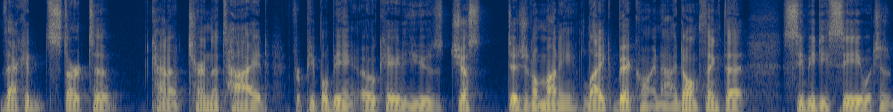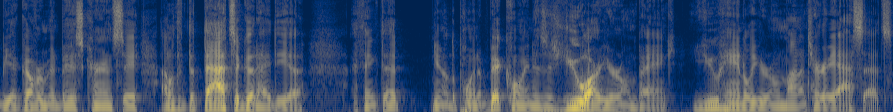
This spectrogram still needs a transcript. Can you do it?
that could start to kind of turn the tide for people being okay to use just digital money like Bitcoin. Now, I don't think that CBDC, which would be a government based currency, I don't think that that's a good idea. I think that you know the point of bitcoin is is you are your own bank you handle your own monetary assets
